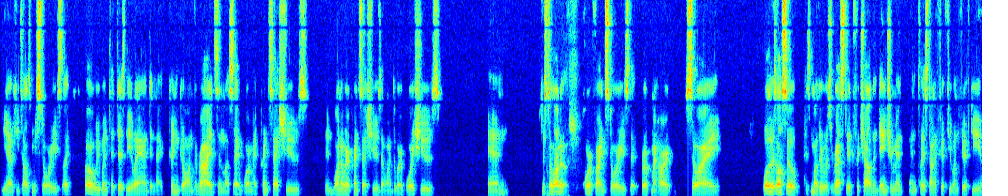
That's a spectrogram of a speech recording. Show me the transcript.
you know, he tells me stories like, oh, we went to Disneyland and I couldn't go on the rides unless I wore my princess shoes. Didn't want to wear princess shoes. I wanted to wear boy shoes. And just oh a lot gosh. of horrifying stories that broke my heart. So I, well, there was also his mother was arrested for child endangerment and placed on a 5150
